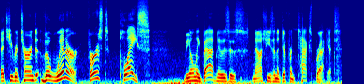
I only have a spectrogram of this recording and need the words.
that she returned the winner, first place. The only bad news is now she's in a different tax bracket.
